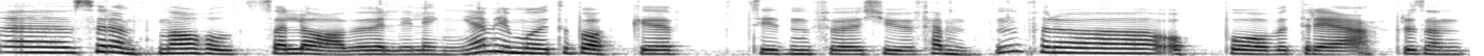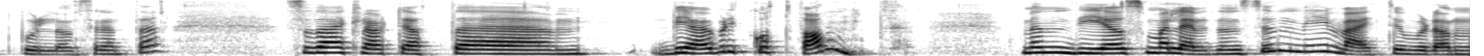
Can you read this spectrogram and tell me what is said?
Eh, så rentene har holdt seg lave veldig lenge. Vi må jo tilbake siden før 2015 for å opp på over 3% boliglånsrente. Så det er klart at vi har jo blitt godt vant. Men de av oss som har levd en stund, vi veit jo hvordan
